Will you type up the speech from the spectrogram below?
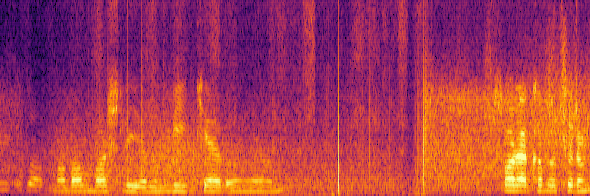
Zaman uzatmadan başlayalım. Bir iki el oynayalım. Sonra kapatırım.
